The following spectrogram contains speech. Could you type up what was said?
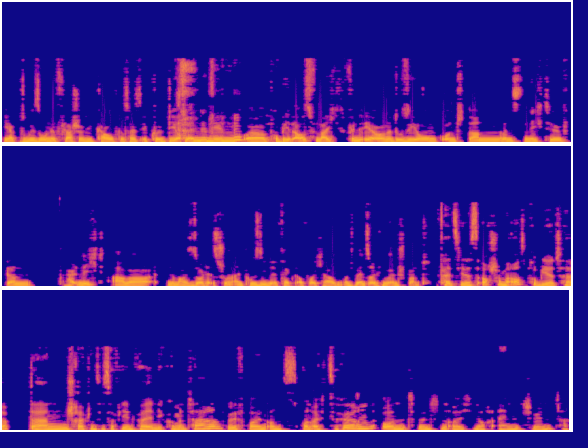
Ihr habt sowieso eine Flasche gekauft, das heißt, ihr könnt die auf Ende nehmen. äh, probiert aus, vielleicht findet ihr eure Dosierung und dann, wenn es nicht hilft, dann halt nicht, aber normalerweise sollte es schon einen positiven Effekt auf euch haben und wenn es euch nur entspannt. Falls ihr das auch schon mal ausprobiert habt, dann schreibt uns das auf jeden Fall in die Kommentare. Wir freuen uns von euch zu hören und wünschen euch noch einen schönen Tag.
